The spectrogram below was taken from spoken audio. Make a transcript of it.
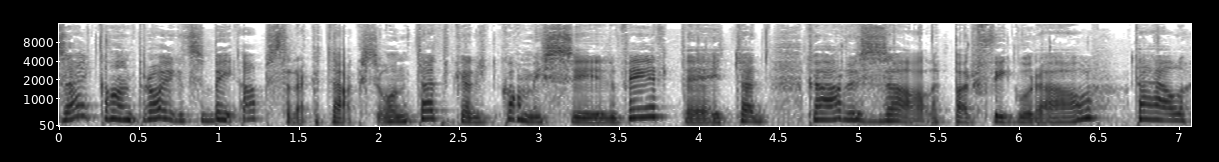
Zaikāna projekts bija abstraktāks, un tad, kad komisija vērtēja, tad Kāris Zāle par figurālu tēlu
